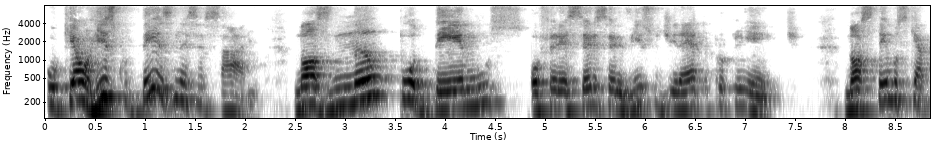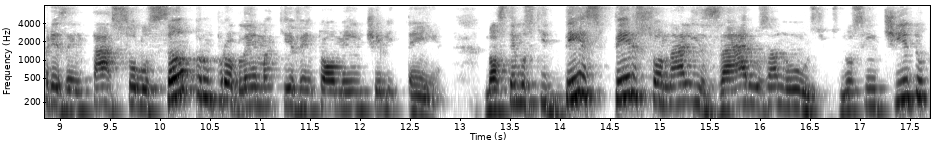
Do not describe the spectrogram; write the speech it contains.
o que é um risco desnecessário. Nós não podemos oferecer serviço direto para o cliente. Nós temos que apresentar a solução para um problema que eventualmente ele tenha. Nós temos que despersonalizar os anúncios, no sentido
